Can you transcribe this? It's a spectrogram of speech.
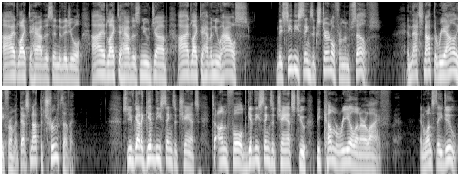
I'd like to have this individual. I'd like to have this new job. I'd like to have a new house. They see these things external from themselves. And that's not the reality from it. That's not the truth of it. So you've got to give these things a chance to unfold, give these things a chance to become real in our life. And once they do,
